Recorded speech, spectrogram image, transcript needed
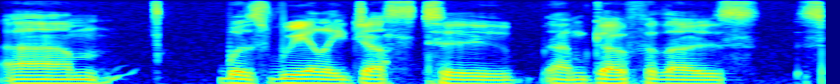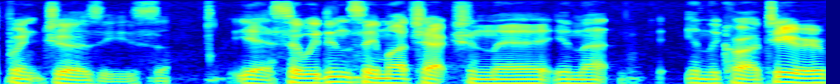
um, was really just to um, go for those sprint jerseys. Yeah, so we didn't see much action there in that in the criteria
